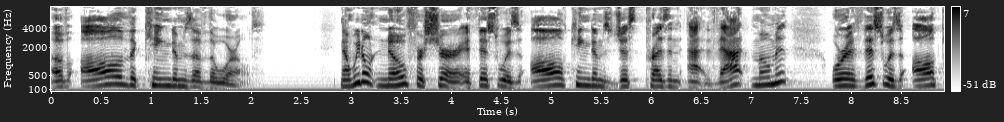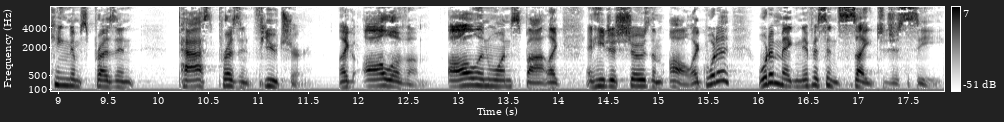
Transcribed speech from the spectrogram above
of all the kingdoms of the world. Now we don't know for sure if this was all kingdoms just present at that moment or if this was all kingdoms present past, present, future. Like all of them, all in one spot like and he just shows them all. Like what a what a magnificent sight to just see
